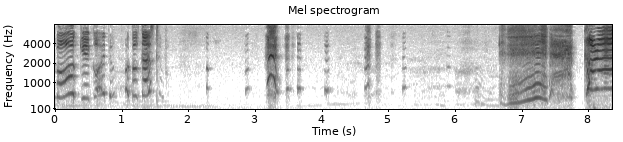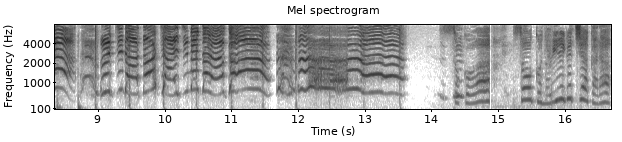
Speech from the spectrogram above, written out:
ぼ大きい声で脅かしてもええこらうちのお父ちゃんいじめたらあかんそこは倉庫の入り口やから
